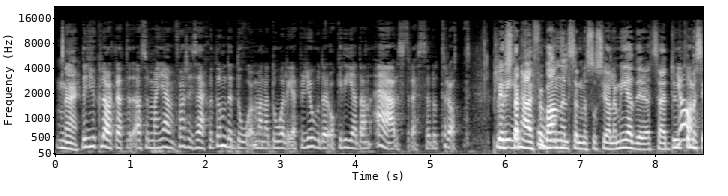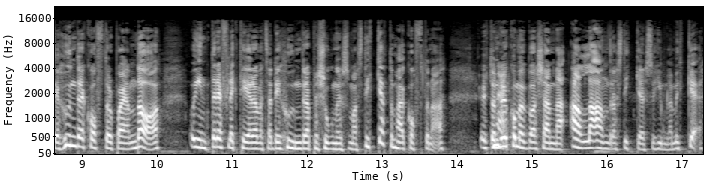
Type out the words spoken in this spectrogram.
Nej. Det är ju klart att alltså, man jämför sig, särskilt om det då, man har dåliga perioder och redan är stressad och trött. Plus den här förbannelsen med sociala medier, att så här, du ja. kommer se hundra koftor på en dag och inte reflektera över att här, det är hundra personer som har stickat de här koftorna, utan Nej. du kommer bara känna alla andra stickar så himla mycket.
